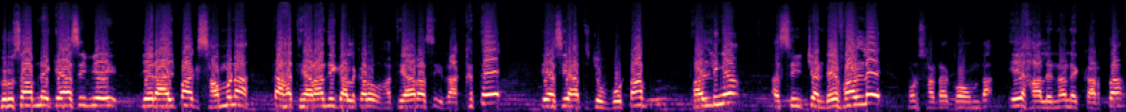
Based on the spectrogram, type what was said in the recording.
ਗੁਰੂ ਸਾਹਿਬ ਨੇ ਕਿਹਾ ਸੀ ਵੀ ਜੇ ਰਾਜ ਭਾਗ ਸਾਹਮਣਾ, ਤਾਂ ਹਥਿਆਰਾਂ ਦੀ ਗੱਲ ਕਰੋ। ਹਥਿਆਰ ਅਸੀਂ ਰੱਖਤੇ ਤੇ ਅਸੀਂ ਹੱਥ 'ਚੋਂ ਵੋਟਾਂ ਫੜ ਲੀਆਂ ਅਸੀਂ ਝੰਡੇ ਫੜ ਲਏ। ਹੁਣ ਸਾਡਾ ਕੌਮ ਦਾ ਇਹ ਹਾਲ ਇਹਨਾਂ ਨੇ ਕਰਤਾ।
